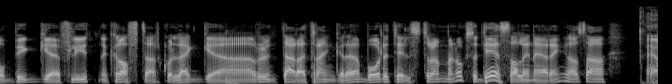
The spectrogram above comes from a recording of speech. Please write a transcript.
å bygge flytende kraftverk og legge rundt der de trenger det, både til strøm, men også desalinering. Altså, ja.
